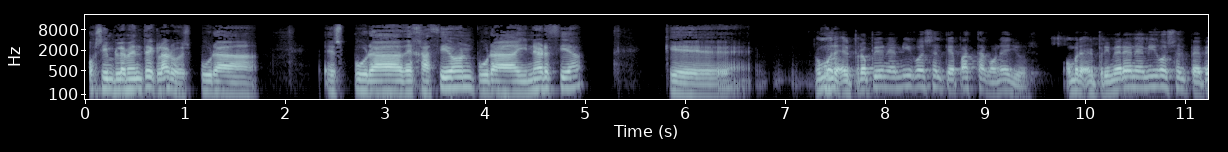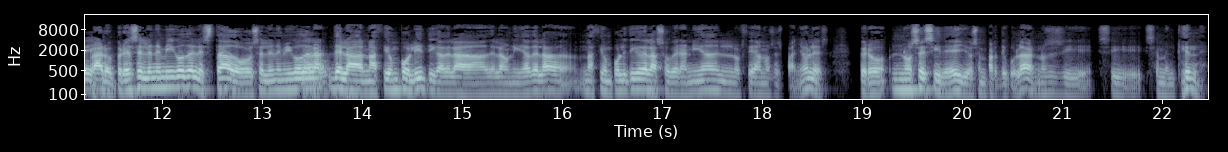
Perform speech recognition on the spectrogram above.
O simplemente, claro, es pura, es pura dejación, pura inercia que... Hombre, el propio enemigo es el que pacta con ellos. Hombre, el primer enemigo es el PP. Claro, pero es el enemigo del Estado, es el enemigo de, la, de, la, nación política, de la, de la unidad de la nación política, de la soberanía en los ciudadanos españoles. Pero no sé si de ellos en particular, no sé si, si se me entiende.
